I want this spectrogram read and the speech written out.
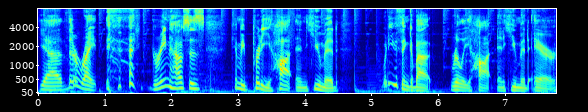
Yeah, they're right. Greenhouses can be pretty hot and humid. What do you think about really hot and humid air?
